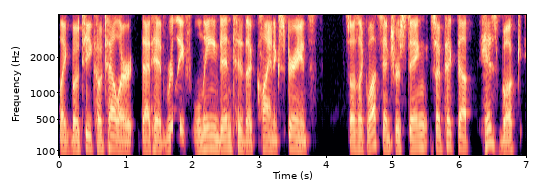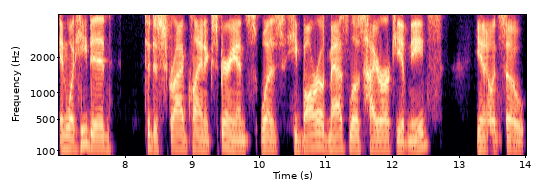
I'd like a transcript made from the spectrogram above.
like boutique hoteler that had really leaned into the client experience. So I was like, well, that's interesting. So I picked up his book and what he did to describe client experience was he borrowed Maslow's hierarchy of needs, you know, and so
